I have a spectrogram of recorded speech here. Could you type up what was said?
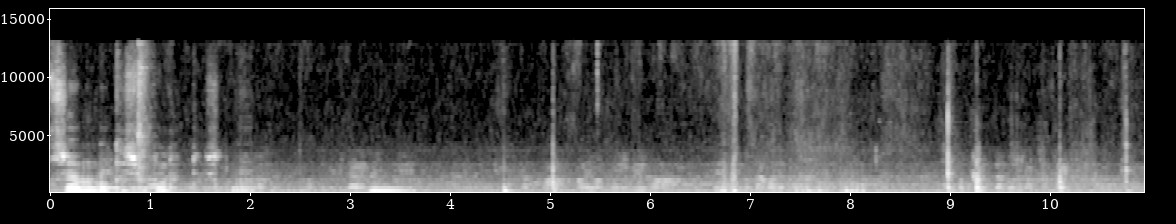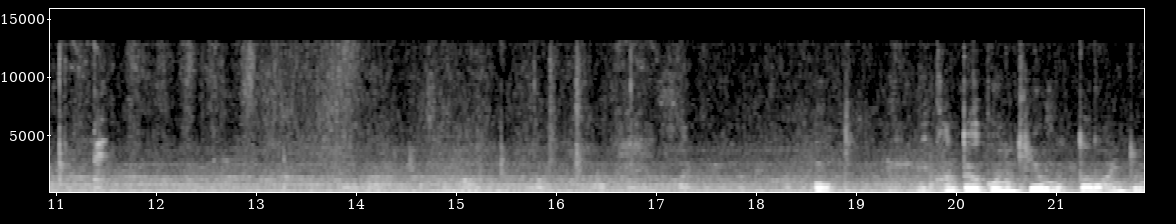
試合もね決勝点取ってるしねうん。お。カンタがこういうの器用になったな本当に。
